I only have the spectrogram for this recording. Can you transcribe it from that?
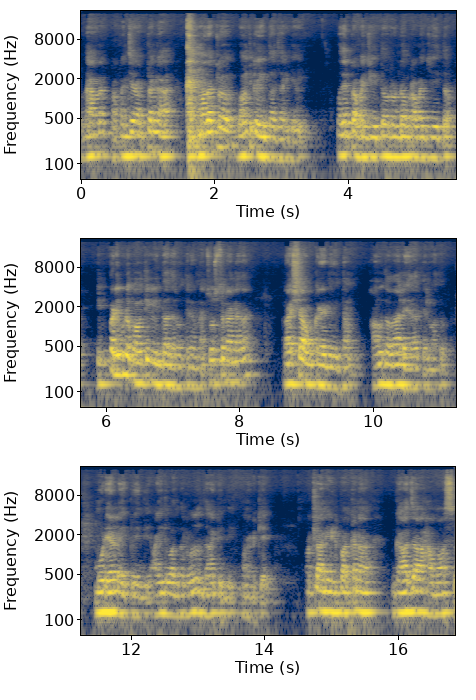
ఉదాహరణకు ప్రపంచవ్యాప్తంగా మొదట్లో భౌతిక యుద్ధాలు జరిగేవి. మొదటి ప్రపంచ యుద్ధం రెండవ ప్రపంచ యుద్ధం ఇప్పటికి కూడా భౌతిక యుద్ధాలు జరుగుతూనే ఉన్నాయి. చూస్తున్నాం కదా రష్యా ఉక్రెయిన్ యుద్ధం. అవుతుందా లేదా తెలియదు మూడేళ్ళు అయిపోయింది ఐదు వందల రోజులు దాటింది మొన్నటికే. అట్లా నేటి పక్కన గాజా హమాస్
